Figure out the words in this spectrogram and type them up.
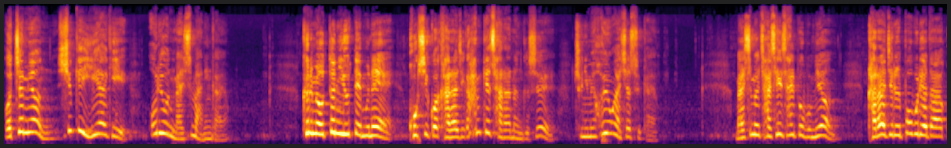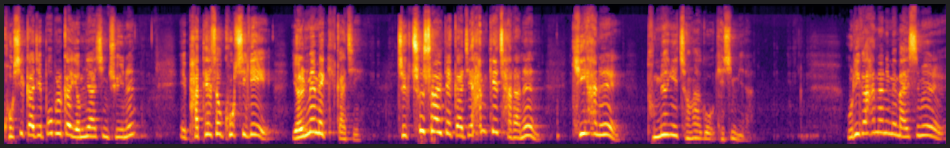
어쩌면 쉽게 이해하기 어려운 말씀 아닌가요? 그러면 어떤 이유 때문에 곡식과 가라지가 함께 자라는 것을 주님이 허용하셨을까요? 말씀을 자세히 살펴보면 가라지를 뽑으려다 곡식까지 뽑을까 염려하신 주인은 이 밭에서 곡식이 열매 맺기까지 즉 추수할 때까지 함께 자라는 기한을 분명히 정하고 계십니다. 우리가 하나님의 말씀을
